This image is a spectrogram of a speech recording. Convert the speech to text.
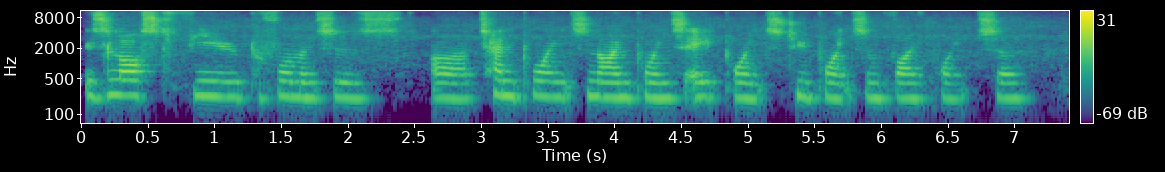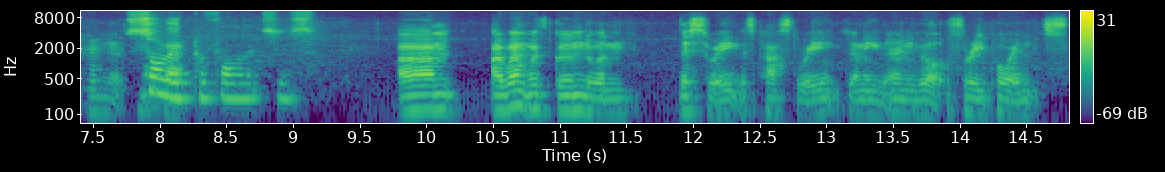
his last few performances are 10 points, 9 points, 8 points, 2 points, and 5 points. So Yeah, solid performances. Um, I went with Gundogan this week, this past week, and he only got three points.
